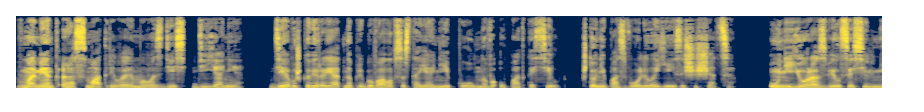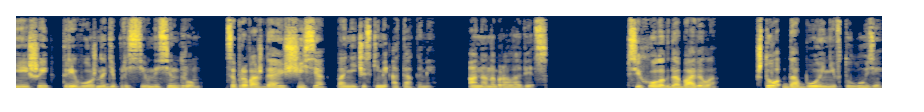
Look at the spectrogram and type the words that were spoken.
В момент рассматриваемого здесь деяния девушка, вероятно, пребывала в состоянии полного упадка сил, что не позволило ей защищаться. У нее развился сильнейший тревожно-депрессивный синдром, сопровождающийся паническими атаками. Она набрала вес. Психолог добавила, что до бойни в Тулузе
